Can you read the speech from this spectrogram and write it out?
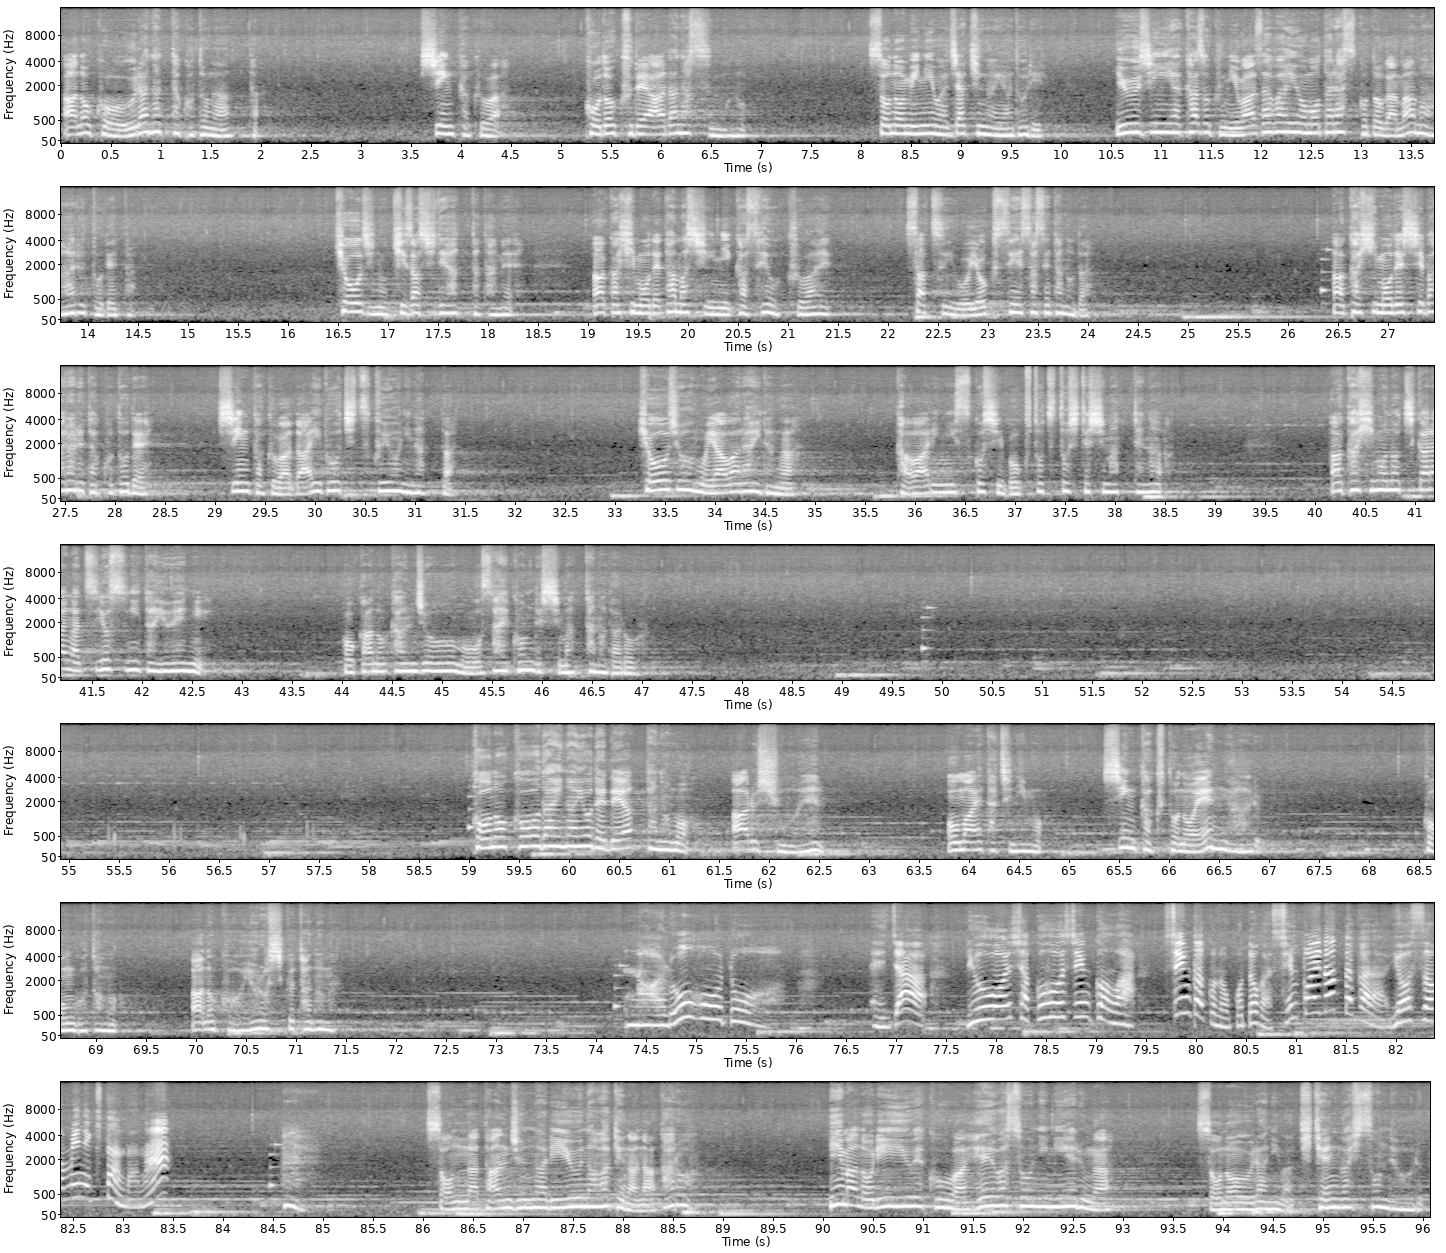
あの子を占ったことがあった。神格は孤独であだなす者その身には邪気が宿り友人や家族に災いをもたらすことがままあると出た。矜持の兆しであったため赤紐で魂に枷を加え殺意を抑制させたのだ。赤紐で縛られたことで神格はだいぶ落ち着くようになった。表情も和らいだが代わりに少し朴突としてしまってな。赤紐の力が強すぎたゆえに他の感情をも抑え込んでしまったのだろう。この広大な世で出会ったのもある種の縁。お前たちにも神格との縁がある。今後ともあの子をよろしく頼む。なるほど。えじゃあ竜音釈風神君は神格のことが心配だったから様子を見に来たんだな。そんな単純な理由なわけがなかろう。今のリーユエ公は平和そうに見えるがその裏には危険が潜んでおる。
